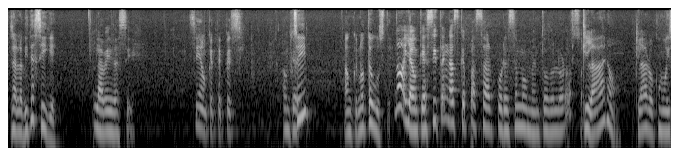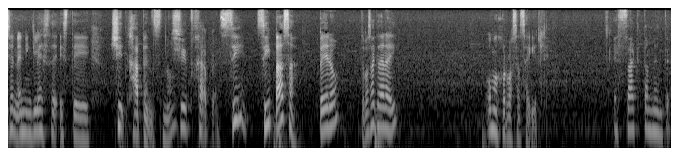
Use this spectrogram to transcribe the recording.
O sea, la vida sigue. La vida sí. ¿no? Sí, aunque te pese. Aunque, Sí, aunque no te guste. No, y aunque sí tengas que pasar por ese momento doloroso. Claro, claro, como dicen en inglés, este, shit happens, ¿no? Shit happens. Sí, sí pasa, pero ¿te vas a quedar ahí? ¿O mejor vas a seguirle? Exactamente.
